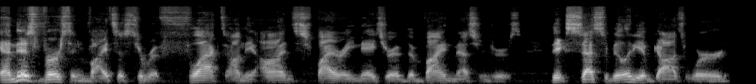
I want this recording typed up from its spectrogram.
And this verse invites us to reflect on the awe inspiring nature of divine messengers, the accessibility of God's word,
